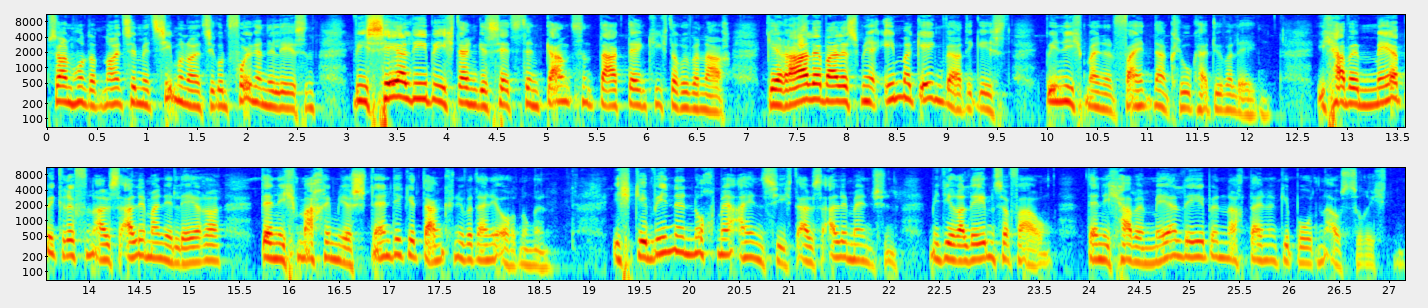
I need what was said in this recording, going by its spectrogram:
Psalm 119 mit 97 und folgende lesen. Wie sehr liebe ich dein Gesetz, den ganzen Tag denke ich darüber nach. Gerade weil es mir immer gegenwärtig ist, bin ich meinen Feinden an Klugheit überlegen. Ich habe mehr begriffen als alle meine Lehrer, denn ich mache mir ständig Gedanken über deine Ordnungen. Ich gewinne noch mehr Einsicht als alle Menschen mit ihrer Lebenserfahrung, denn ich habe mehr Leben nach deinen Geboten auszurichten.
